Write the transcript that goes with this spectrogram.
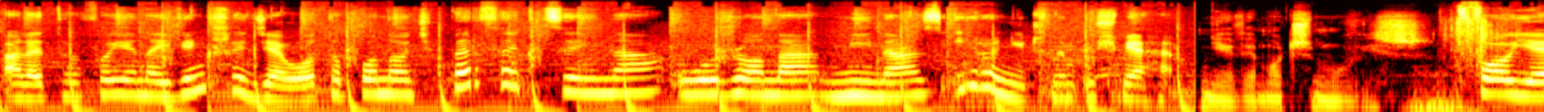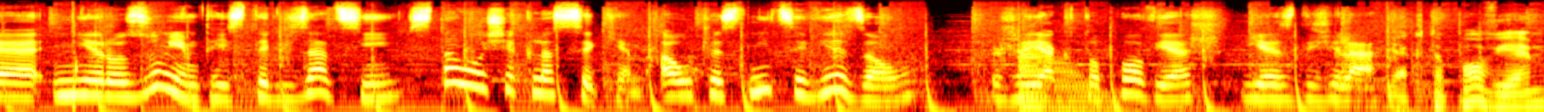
ale twoje największe dzieło to ponoć perfekcyjna, ułożona mina z ironicznym uśmiechem. Nie wiem, o czym mówisz. Twoje nie rozumiem tej stylizacji stało się klasykiem, a uczestnicy wiedzą, że jak to powiesz, jest źle. Jak to powiem,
